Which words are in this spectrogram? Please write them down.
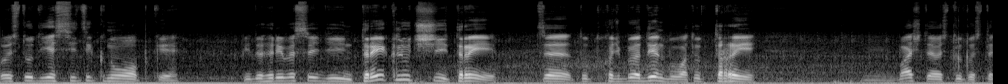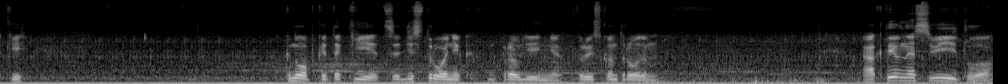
ось тут є всі ці кнопки, підогріви сидінь, три ключі, три. Це тут хоч би один був, а тут три. Бачите, ось тут ось такі кнопки такі, це дістронік управління круїз контролем. Активне світло.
